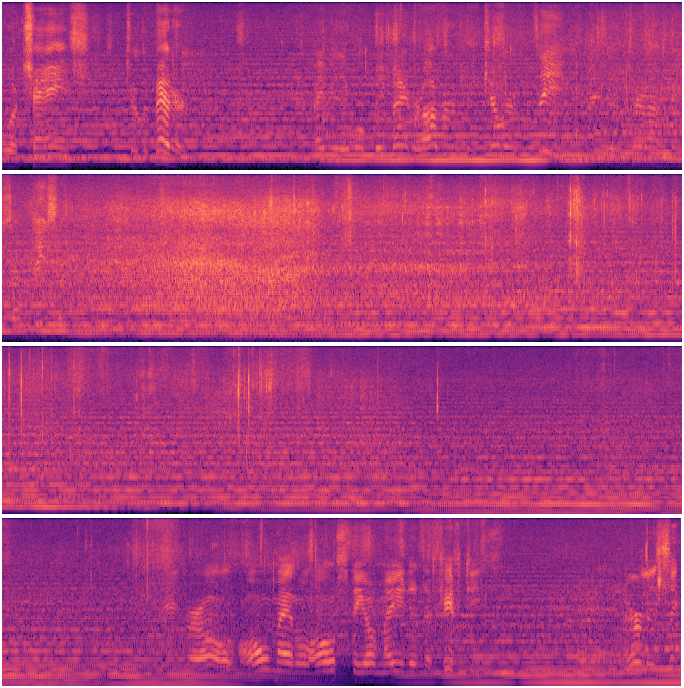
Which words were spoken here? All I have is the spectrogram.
will change to the better. Killers and thieves. Maybe they'll turn out to be decent. These are all, all metal, all steel, made in the 50s and early 60s.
